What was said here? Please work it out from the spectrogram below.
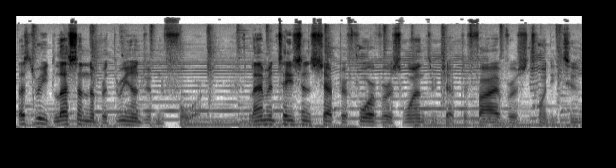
Let's read lesson number 304. Lamentations chapter 4 verse 1 through chapter 5 verse 22,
